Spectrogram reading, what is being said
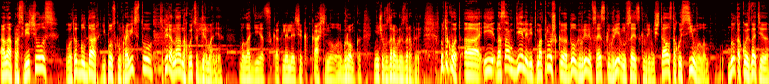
Она просвечивалась. Вот, это был дар японскому правительству. Теперь она находится в Германии. Молодец, как Лелечек кашлянула громко. Ничего, выздоравливай, выздоравливай. Ну так вот, а, и на самом деле ведь матрешка долгое время в советское время, ну, в советское время считалась такой символом. Был такой, знаете,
